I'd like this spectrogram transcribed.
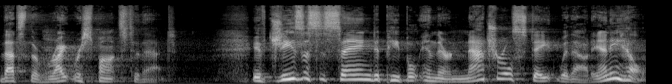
that's the right response to that. If Jesus is saying to people in their natural state without any help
